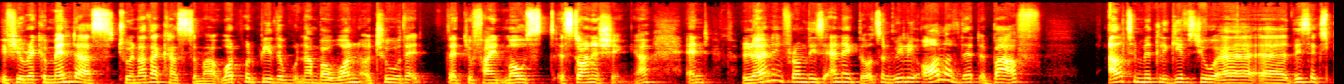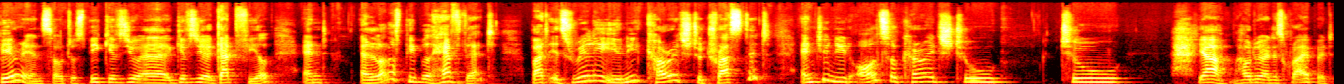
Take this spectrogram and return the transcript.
If you recommend us to another customer, what would be the number one or two that that you find most astonishing? Yeah, and learning from these anecdotes and really all of that above ultimately gives you uh, uh, this experience, so to speak, gives you a, gives you a gut feel, and a lot of people have that. But it's really you need courage to trust it, and you need also courage to to yeah how do I describe it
